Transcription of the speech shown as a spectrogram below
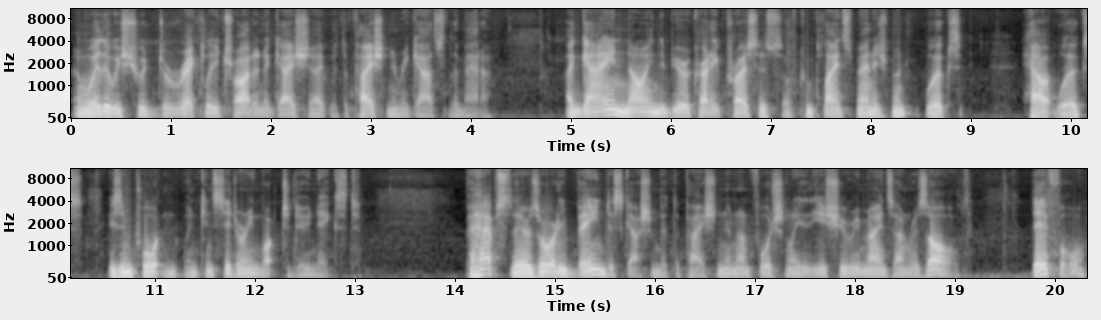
and whether we should directly try to negotiate with the patient in regards to the matter. Again, knowing the bureaucratic process of complaints management works, how it works, is important when considering what to do next. Perhaps there has already been discussion with the patient and unfortunately the issue remains unresolved. Therefore,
